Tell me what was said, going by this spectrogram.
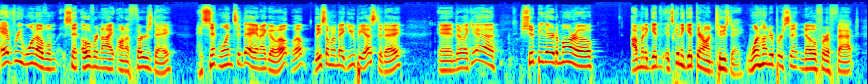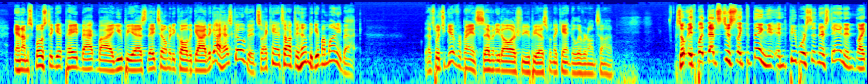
every one of them sent overnight on a Thursday. I sent one today, and I go, oh well, at least I'm going to make UPS today. And they're like, yeah, should be there tomorrow. I'm gonna get it's gonna get there on Tuesday. 100% no for a fact. And I'm supposed to get paid back by UPS. They tell me to call the guy. The guy has COVID, so I can't talk to him to get my money back. That's what you get for paying seventy dollars for UPS when they can't deliver it on time. So it, but that's just like the thing. And people are sitting there standing like,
